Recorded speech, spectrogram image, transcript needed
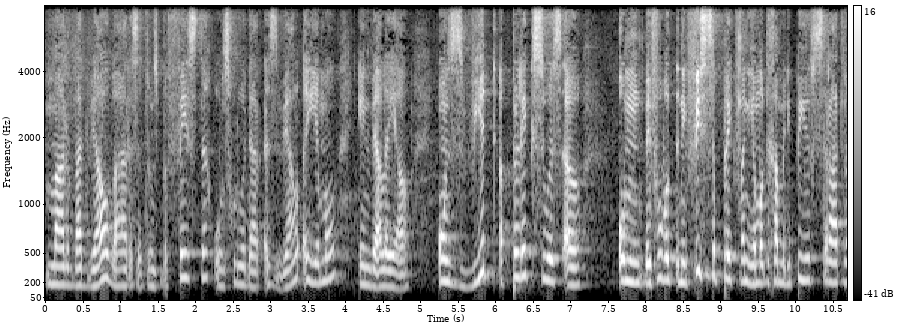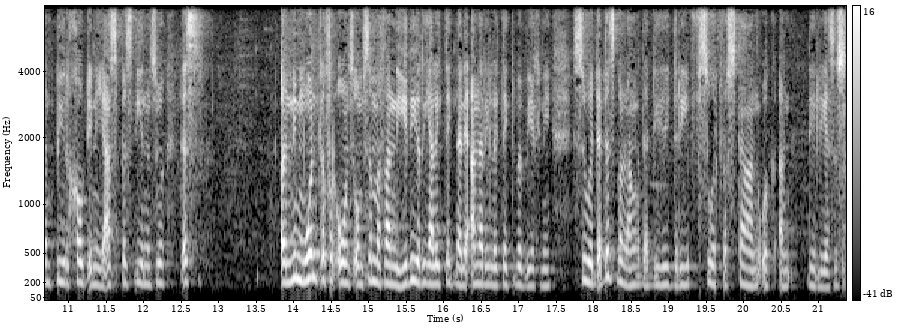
maar wat wel waar is dat ons bevestig, ons glo daar is wel 'n hemel en wel 'n hel. Ons weet 'n plek soos 'n om byvoorbeeld in die fisiese plek van die hemel te gaan met die pierstraat van puur goud en die jaspissteen en so. Dis nie moontlik vir ons om sommer van hierdie realiteit na die ander realiteit te beweeg nie. So dit is belangrik dat hierdie drie soort verstaan ook aan die lesers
